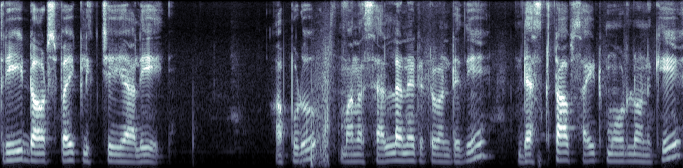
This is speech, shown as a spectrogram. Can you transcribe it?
త్రీ డాట్స్పై క్లిక్ చేయాలి. అప్పుడు మన సెల్ అనేటటువంటిది డెస్క్టాప్ సైట్ మోడ్లోనికి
